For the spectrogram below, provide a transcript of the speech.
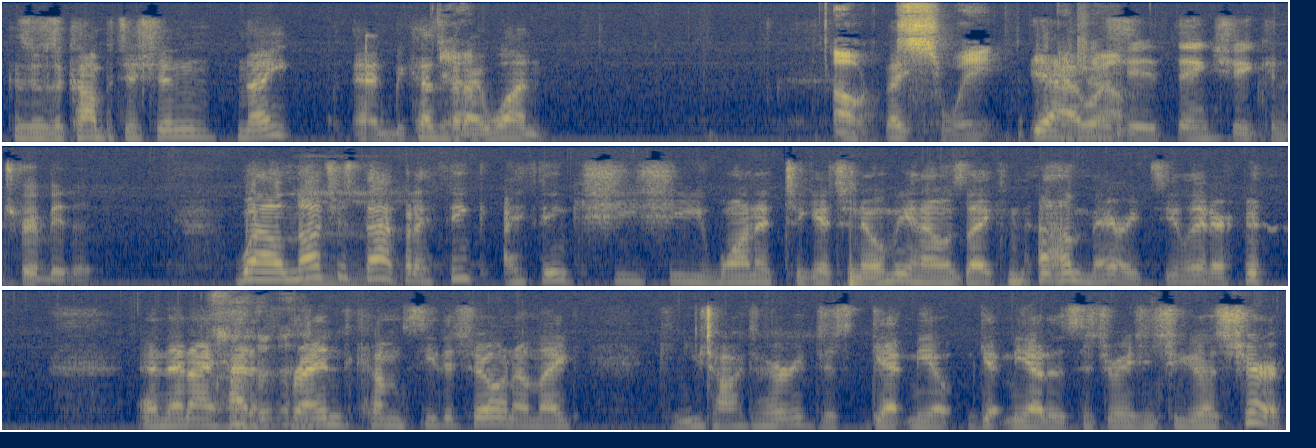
because it was a competition night and because of it I won. Oh, like- sweet. Yeah, Good it was- She thinks she contributed. Well, not just that, Mm. but I think I think she she wanted to get to know me, and I was like, "Nah, I'm married. See you later." and then I had a friend come see the show, and I'm like, "Can you talk to her? Just get me out, get me out of the situation." She goes, "Sure."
